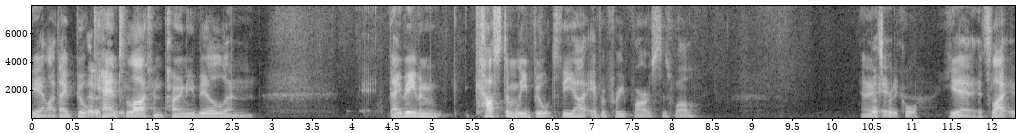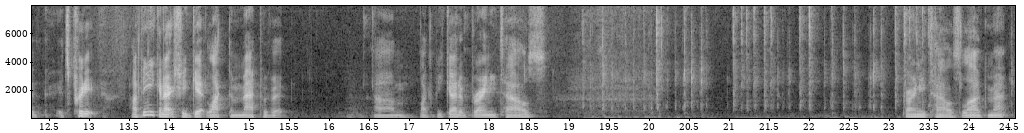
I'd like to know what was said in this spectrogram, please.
yeah, like they've built That. Canterlot and Ponyville, and they've even customly built the uh, Everfree Forest as well. And That's it, pretty cool. yeah, it's like it, it's pretty. I think you can actually get like the map of it. Um, like if you go to Brony Tales, Brony Tales live map.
